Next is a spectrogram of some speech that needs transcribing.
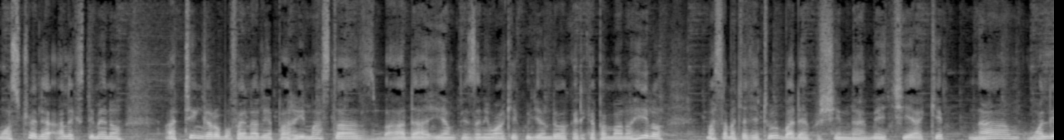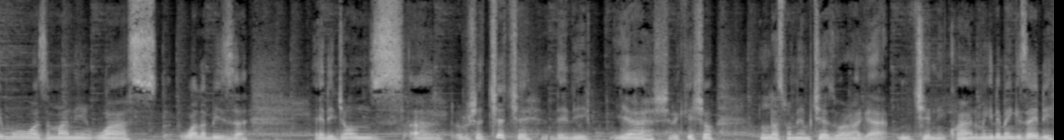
Mwaustralia Alex Minaur atinga robo fainali ya Paris Masters baada ya mpinzani wake kujiondoa katika pambano hilo masaa machache tu baada ya kushinda mechi yake na mwalimu wa zamani wa Wallabies Eddie Jones arusha cheche dhidi ya shirikisho linalosimamia mchezo wa raga nchini. Kwa hayo na mengine mengi zaidi,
